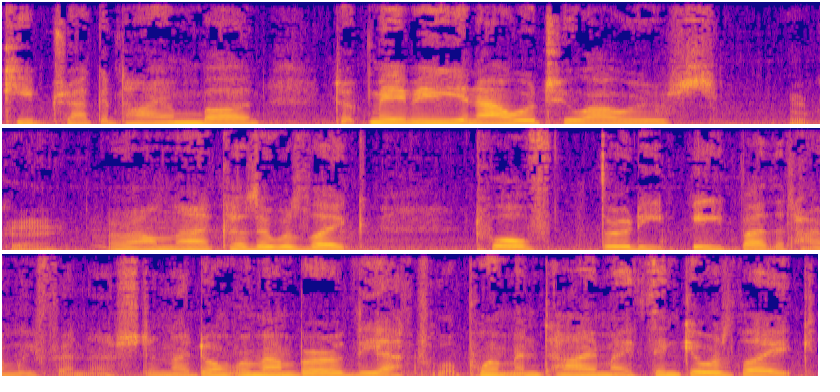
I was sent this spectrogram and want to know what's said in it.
keep track of time, but it took maybe an hour, two hours Okay. around that because it was like 12:38 by the time we finished, and I don't remember the actual appointment time. I think it was like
